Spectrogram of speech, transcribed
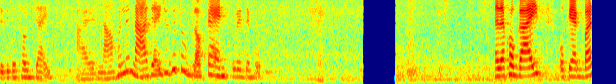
যদি কোথাও যাই। আর না হলে না যাই যদি তো ব্লগটা এন্ড করে দেব। দেখো গাইস ওকে একবার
